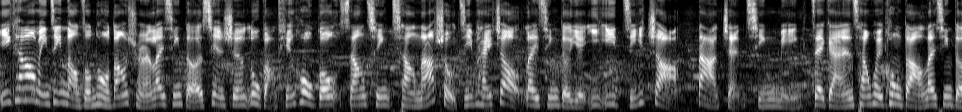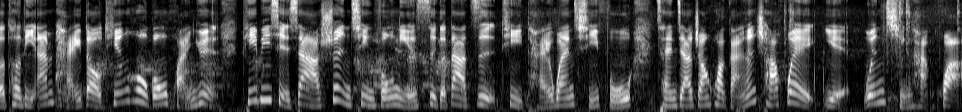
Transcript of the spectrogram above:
一看到民进党总统当选人赖清德现身鹿港天后宫，乡亲抢拿手机拍照，赖清德也一一击掌，大展亲民。在感恩参会空档，赖清德特地安排到天后宫还愿，提笔写下“顺庆丰年”四个大字，替台湾祈福。参加彰化感恩茶会，也温情喊话。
